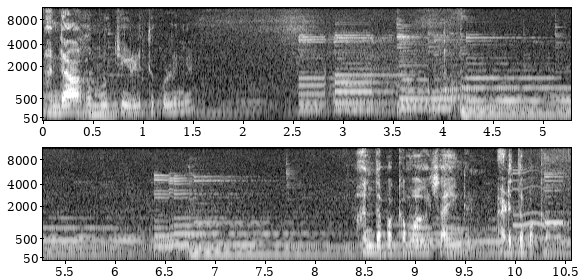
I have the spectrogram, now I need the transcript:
நன்றாக மூச்சை இழுத்துக் கொள்ளுங்கள். அந்த பக்கமாக சாயுங்கள் அடுத்த பக்கம்.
